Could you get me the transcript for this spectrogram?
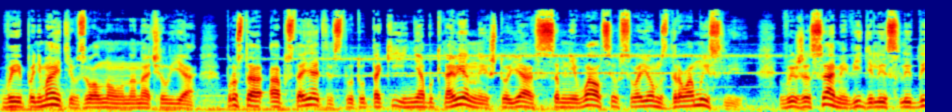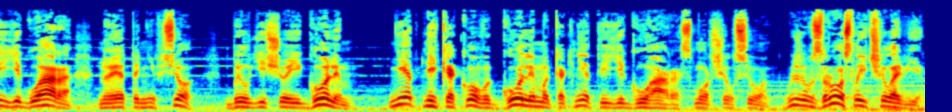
«Вы понимаете, — взволнованно начал я, — просто обстоятельства тут такие необыкновенные, что я сомневался в своем здравомыслии. Вы же сами видели следы ягуара, но это не все. Был еще и голем». «Нет никакого голема, как нет и ягуара», — сморщился он. «Вы же взрослый человек.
